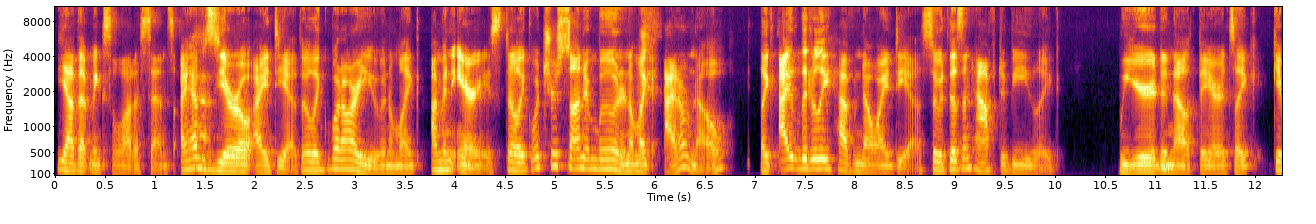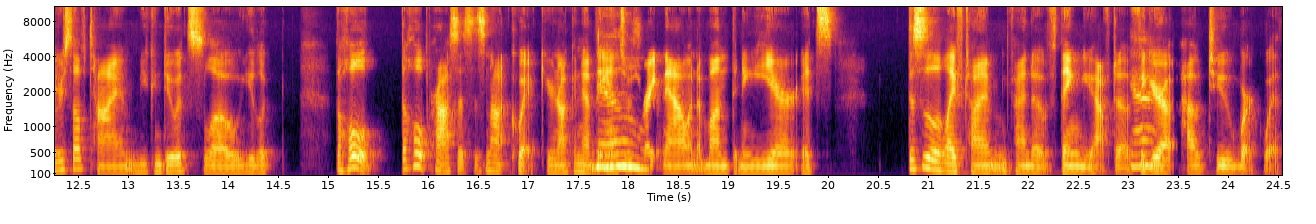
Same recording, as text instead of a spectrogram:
Yeah that makes a lot of sense. I have yeah. zero idea. They're like what are you? And i'm like i'm an aries. They're like what's your sun and moon? And i'm like i don't know. Like i literally have no idea. So it doesn't have to be like weird and out there. It's like give yourself time. You can do it slow. You look the whole the whole process is not quick. You're not going to have the no. answers right now in a month in a year. It's this is a lifetime kind of thing you have to yeah. figure out how to work with.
